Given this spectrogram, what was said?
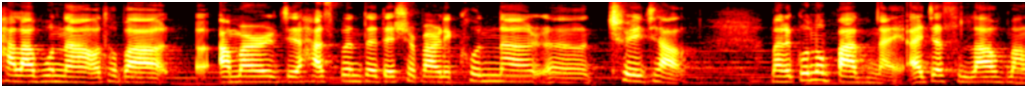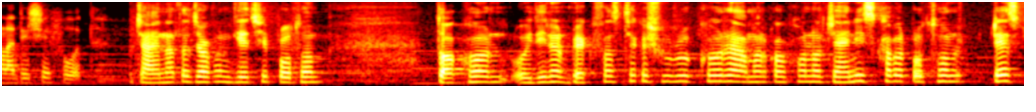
খালাবোনা অথবা আমার যে হাজব্যান্ডের দেশের বাড়ি খুলনা ছুঁয়ে ঝাল মানে কোনো পাদ নাই। I just love Bangladeshi food চায়নাতে যখন গেছি প্রথম তখন ওই দিনের ব্রেকফাস্ট থেকে শুরু করে আমার কখনো চাইনিজ খাবার প্রথম টেস্ট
